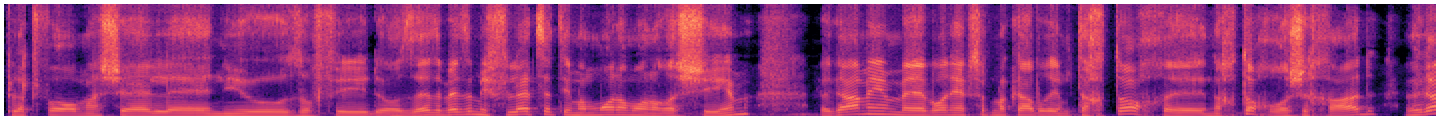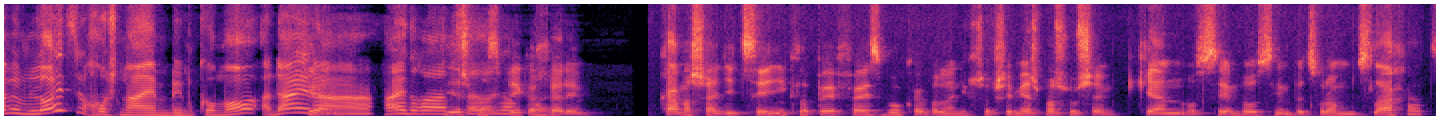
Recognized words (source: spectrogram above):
פלטפורמה של ניוז או פיד או זה, זה בעצם מפלצת עם המון המון ראשים, וגם אם אה, בואו נהיה קצת מקאברים, תחתוך, אה, נחתוך ראש אחד, וגם אם לא יצמחו שניים במקומו, עדיין כן. ההיידרה יש מספיק אחרים. כמה שאני ציני כלפי פייסבוק, אבל אני חושב שאם יש משהו שהם כן עושים ועושים בצורה מוצלחת,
